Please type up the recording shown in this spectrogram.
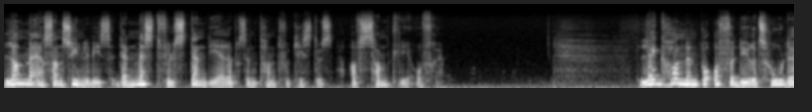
Lammet er sannsynligvis den mest fullstendige representant for Kristus av samtlige ofre. Legg hånden på offerdyrets hode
